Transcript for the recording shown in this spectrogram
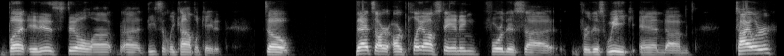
but it is still uh, uh, decently complicated. So that's our our playoff standing for this uh, for this week. And um, Tyler,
